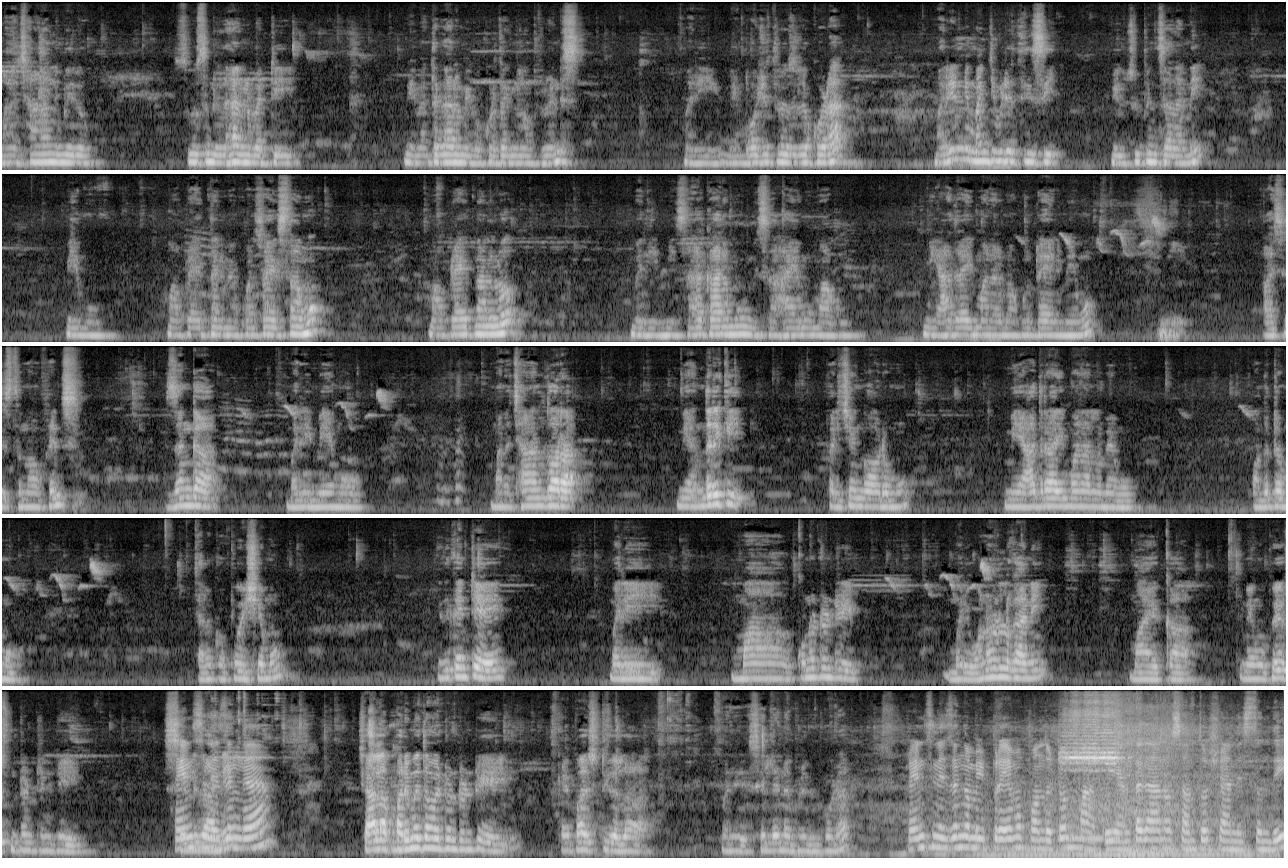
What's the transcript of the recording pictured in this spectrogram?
మన ఛానల్ని మీరు చూసిన విధానాన్ని బట్టి మేము ఎంతగానో మీకు కృతజ్ఞతలు ఫ్రెండ్స్. మరి మేము భవిష్యత్తు రోజుల్లో కూడా మరిన్ని మంచి వీడియోస్ తీసి మీకు చూపించాలని మేము మా ప్రయత్నాన్ని మేము కొనసాగిస్తాము. మా ప్రయత్నాలలో మరి మీ సహకారము మీ సహాయము మాకు మీ ఆదాయమానాలు మాకు ఉంటాయని మేము ఆశిస్తున్నాం ఫ్రెండ్స్. నిజంగా మరి మేము మన ఛానల్ ద్వారా మీ అందరికీ పరిచయం కావడము మీ ఆదరాభిమానాలను మేము పొందటము చాలా గొప్ప విషయము. ఎందుకంటే మరి మాకున్నటువంటి మరి వనరులు కానీ మా యొక్క మేము ఉపయోగిస్తున్నటువంటి చాలా పరిమితమైనటువంటి కెపాసిటీ గల మరి సెల్ అయినప్పటికీ కూడా ఫ్రెండ్స్ నిజంగా మీ ప్రేమ పొందటం మాకు ఎంతగానో సంతోషాన్ని ఇస్తుంది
